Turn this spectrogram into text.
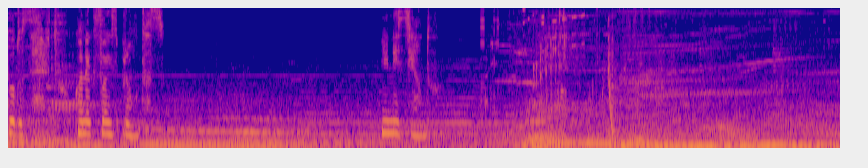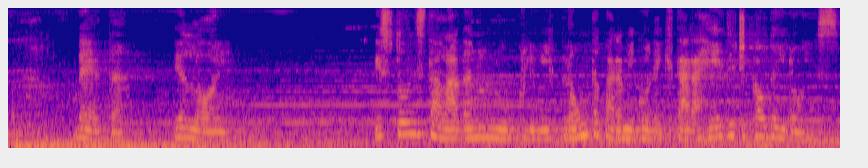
Tudo certo. Conexões prontas. Iniciando. Beta, Eloy. Estou instalada no núcleo e pronta para me conectar à rede de caldeirões.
